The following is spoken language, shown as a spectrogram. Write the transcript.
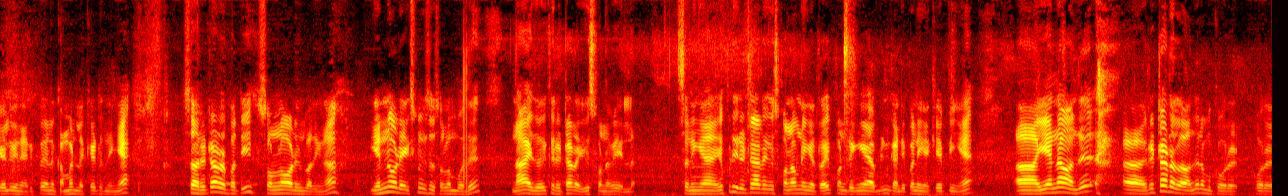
கேள்வி நிறைய பேர் எனக்கு கமெண்ட்டில் கேட்டிருந்தீங்க. ஸோ ரிட்டார்டர் பற்றி சொல்லணும் அப்படின்னு பார்த்தீங்கன்னா என்னோட எக்ஸ்பீரியன்ஸை சொல்லும்போது நான் இது வரைக்கும் ரிட்டார்டர் யூஸ் பண்ணவே இல்லை. ஸோ நீங்கள் எப்படி ரிட்டார்டர் யூஸ் பண்ணாமல் நீங்கள் ட்ரை பண்ணுறீங்க அப்படின்னு கண்டிப்பாக நீங்கள் கேட்பீங்க ஏன்னா வந்து ரிட்டையர்டில் வந்து நமக்கு ஒரு ஒரு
